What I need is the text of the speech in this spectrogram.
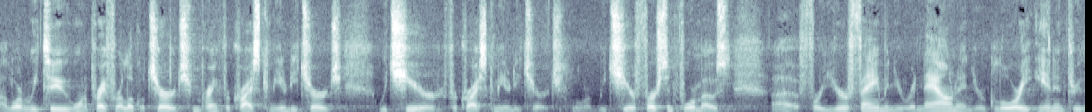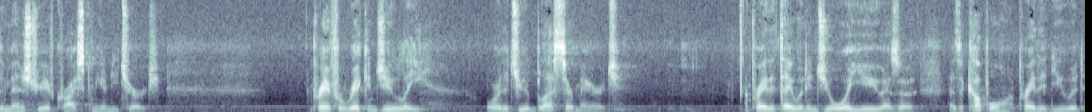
Uh, Lord, we too want to pray for a local church. I'm praying for Christ Community Church. We cheer for Christ Community Church, Lord. We cheer first and foremost uh, for your fame and your renown and your glory in and through the ministry of Christ Community Church. I'm praying for Rick and Julie, Lord, that you would bless their marriage. I pray that they would enjoy you as a, as a couple. I pray that you would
